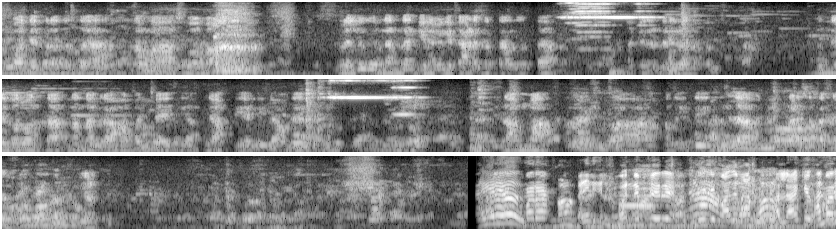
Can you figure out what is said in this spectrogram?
ಉಪಾಧ್ಯಕ್ಷರಾದಂಥ ನಮ್ಮ ಶೋಭಾ. ಇವರೆಲ್ಲರಿಗೂ ನನ್ನ ಗೆಲುವಿಗೆ ಕಾರಣಕರ್ತರಾದಂಥ ಅಭಿನಂದನೆಗಳನ್ನು ಸಲ್ಲಿಸುತ್ತಾ, ಮುಂದೆ ಬರುವಂತಹ ನನ್ನ ಗ್ರಾಮ ಪಂಚಾಯಿತಿಯ ವ್ಯಾಪ್ತಿಯಲ್ಲಿ ಯಾವುದೇ ನಮ್ಮ ಅದು ಇದರಿಂದ ನಡೆಸತಕ್ಕಂಥ ಹೇಳ್ತೇನೆ. ಒಂದ್ ನಿಮಿಷ ಇರಿ. ಅಲ್ಲಿ ಹಾಕಿ ಕುಮಾರ?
